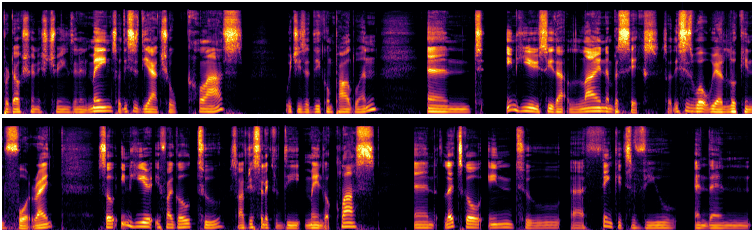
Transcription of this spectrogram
production strings and in main. So this is the actual class, which is a decompiled one. And in here, you see that line number six. So this is what we are looking for, right? So in here, if I go to, so I've just selected the main.class and let's go into I think it's view and then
